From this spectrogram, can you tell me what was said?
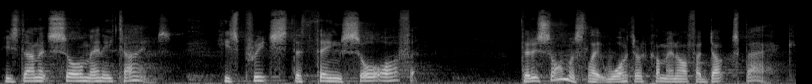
He's done it so many times. He's preached the thing so often that it's almost like water coming off a duck's back.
